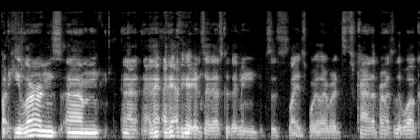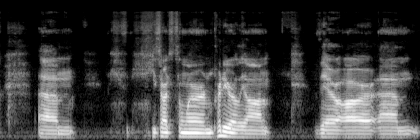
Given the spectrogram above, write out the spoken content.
But he learns, um, and I, I, think I can say this because I mean it's a slight spoiler, but it's kind of the premise of the book. Um, he starts to learn pretty early on. There are um,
